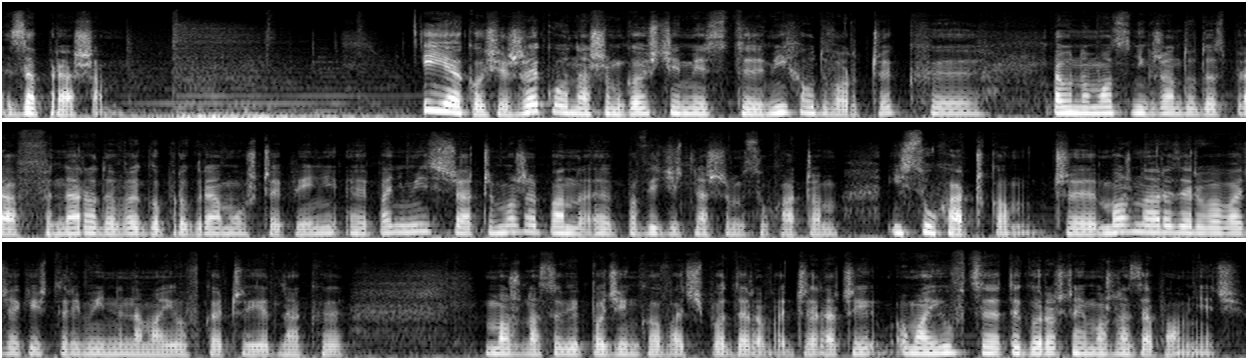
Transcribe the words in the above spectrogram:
Zapraszam. I jako się rzekło, naszym gościem jest Michał Dworczyk, y, pełnomocnik rządu do spraw Narodowego Programu Szczepień. Y, Panie ministrze, czy może pan y, powiedzieć naszym słuchaczom i słuchaczkom, czy można rezerwować jakieś terminy na majówkę, czy jednak y, można sobie podziękować i podarować, że raczej o majówce tegorocznej można zapomnieć?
